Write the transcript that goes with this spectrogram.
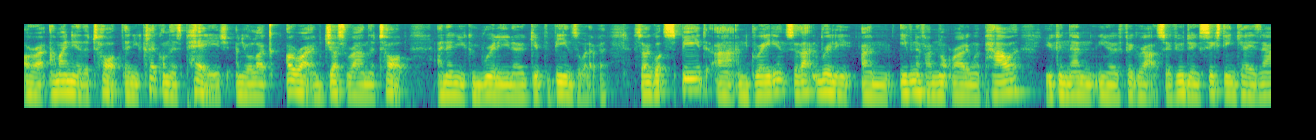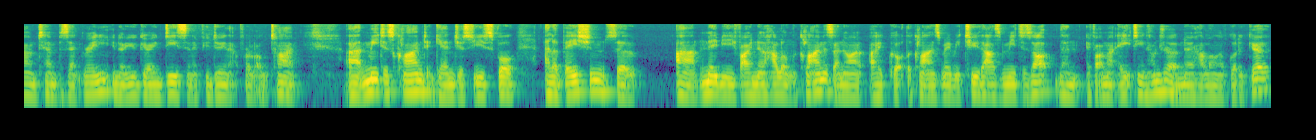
all right, am I near the top? Then you click on this page and you're like, all right, I'm just around the top. And then you can really, you know, give the beans or whatever. So I've got speed uh, and gradient. So that really, um, even if I'm not riding with power, you can then, you know, figure out. So if you're doing 16 Ks an hour and 10% gradient, you know, you're going decent if you're doing that for a long time. Uh, meters climbed, again, just useful. Elevation, so uh, maybe if I know how long the climb is, I know I, have got the climbs maybe 2,000 meters up, then if I'm at 1,800, I know how long I've got to go.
